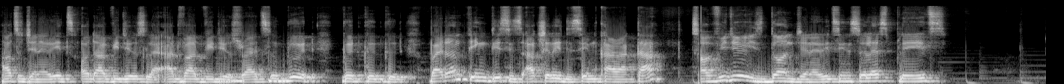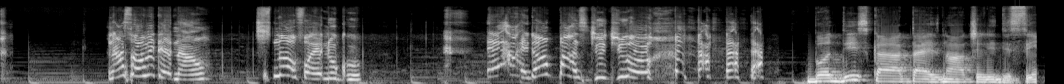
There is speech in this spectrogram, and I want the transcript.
how to generate other videos like advert videos mm-hmm. right so good good good good but i don't think this is actually the same character so our video is done generating so let's play it Now so we there now. Snow for Enugu. AI don't pass juju. oh. but this character is not actually the same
